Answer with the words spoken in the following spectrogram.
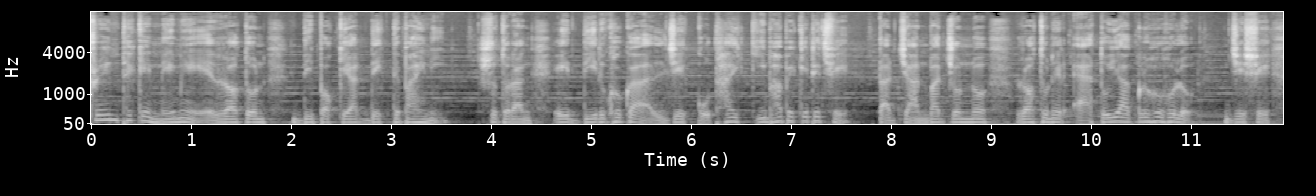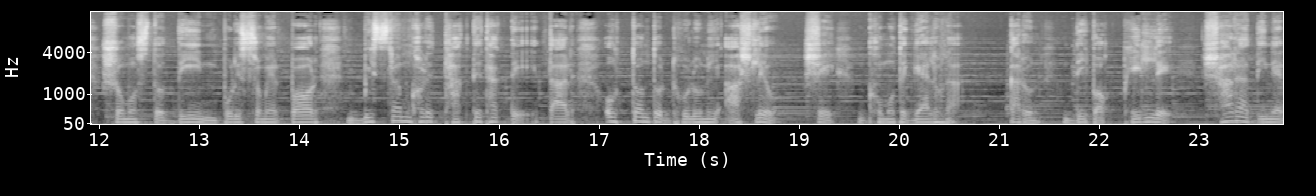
ট্রেন থেকে নেমে রতন দীপককে আর দেখতে পায়নি। সুতরাং এই দীর্ঘকাল যে কোথায় কীভাবে কেটেছে, তার জানবার জন্য রতনের এতই আগ্রহ হলো যে সে সমস্ত দিন পরিশ্রমের পর বিশ্রাম ঘরে থাকতে থাকতে তার অত্যন্ত ঢুলুনি আসলেও সে ঘুমোতে গেল না। কারণ দীপক ফিরলে সারা দিনের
